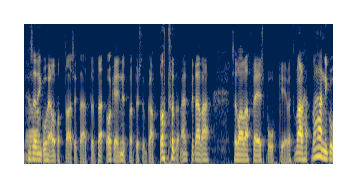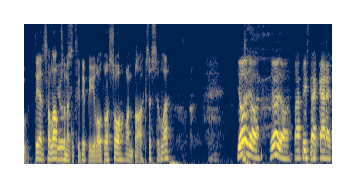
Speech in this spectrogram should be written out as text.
Ja se niinku helpottaa sitä, että, että okei, nyt mä pystyn katsoa tätä, näin pitää vähän selailla Facebookia. Että vähän, vähän niin kuin tiedätkö lapsena, Just. kun piti piiloutua sohvan taakse sillä. Joo, joo, joo, joo. Tai pistää kädet,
